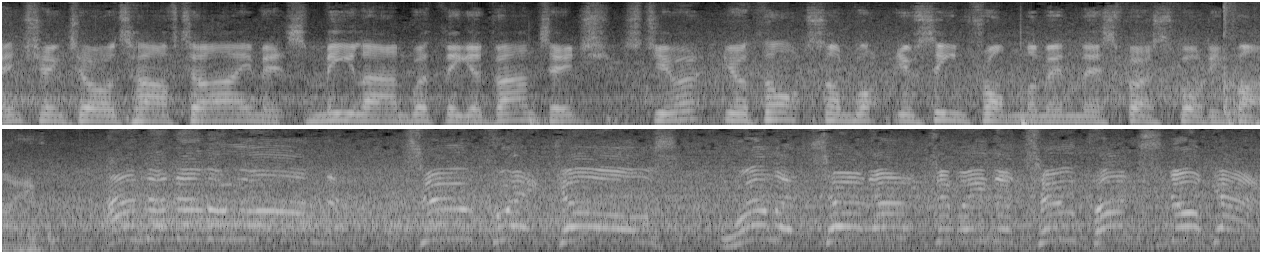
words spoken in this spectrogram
Inching towards half-time, it's Milan with the advantage. Stewart, your thoughts on what you've seen from them in this first 45? And another one! Two quick goals! Will it turn out to be the two-punch knockout?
